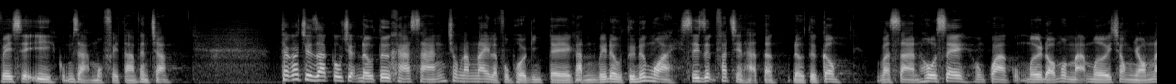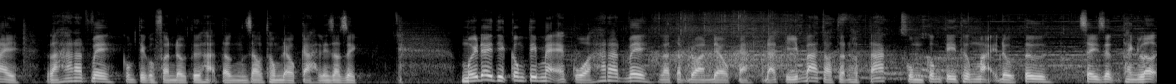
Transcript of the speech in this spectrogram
VCI cũng giảm 1,8%. Theo các chuyên gia, câu chuyện đầu tư khá sáng trong năm nay là phục hồi kinh tế gắn với đầu tư nước ngoài, xây dựng phát triển hạ tầng, đầu tư công. Và sàn HOSE hôm qua cũng mới đón một mã mới trong nhóm này là HHV, công ty cổ phần đầu tư hạ tầng giao thông đèo cả lên giao dịch. Mới đây thì công ty mẹ của HHV là tập đoàn Đèo Cả đã ký 3 thỏa thuận hợp tác cùng công ty thương mại đầu tư xây dựng Thành Lợi,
